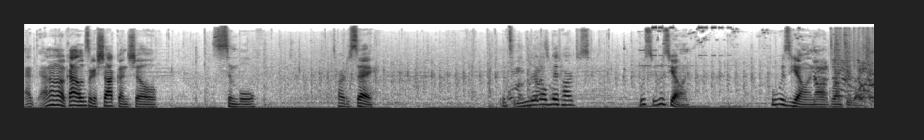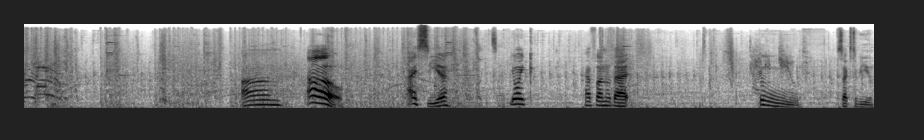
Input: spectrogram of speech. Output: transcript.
I, I don't know, it kind of looks like a shotgun shell symbol. It's hard to say. It's a little bit hard to say. Who's, who's yelling? Who was yelling all grumpy like? Um, oh. I see ya. Yoink. Have fun with that. Ooh. Sucks to be you.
